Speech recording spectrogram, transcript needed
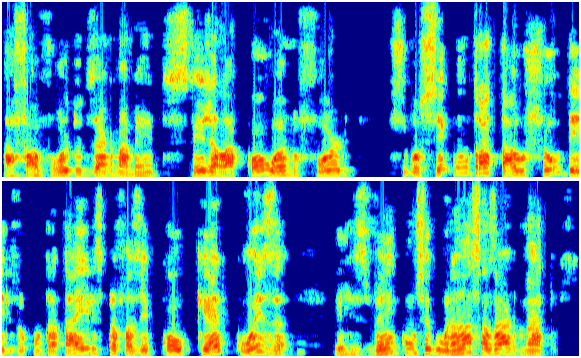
a favor do desarmamento, seja lá qual ano for, se você contratar o show deles ou contratar eles para fazer qualquer coisa, eles vêm com seguranças armados.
